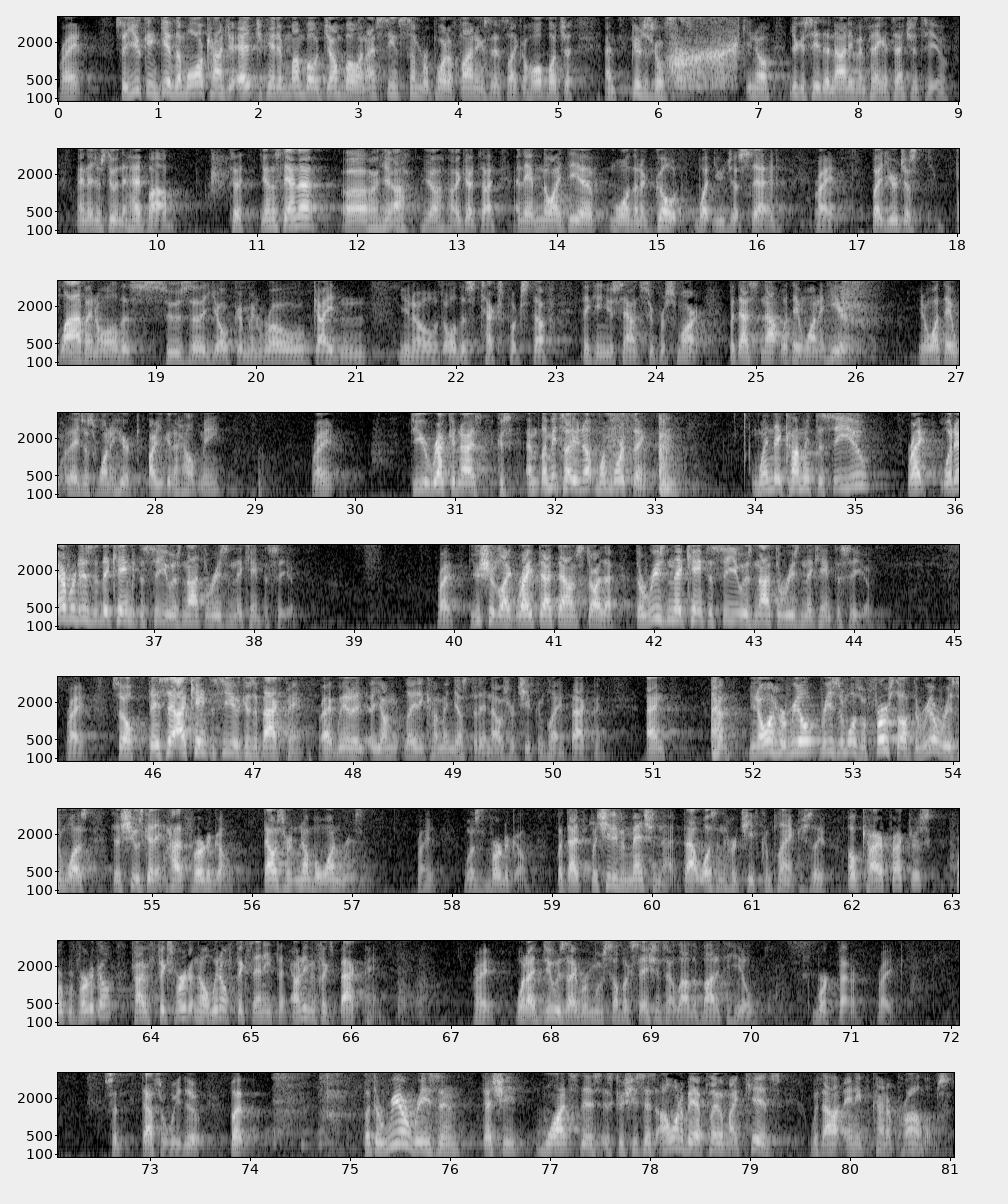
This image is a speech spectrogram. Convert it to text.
right? So you can give them all kinds of educated mumbo jumbo, and I've seen some report of findings that's like a whole bunch of, and people just go, you know, you can see they're not even paying attention to you, and they're just doing the head bob. To, you understand that? Uh, yeah, yeah, I get that. And they have no idea more than a goat what you just said, right? But you're just blabbing all this Souza, Yochum, Monroe, Guyton, you know, all this textbook stuff, thinking you sound super smart. But that's not what they want to hear. You know what they, they just want to hear? Are you going to help me? Right? Do you recognize? Because, and let me tell you one more thing. when they come in to see you, right, whatever it is that they came in to see you is not the reason they came to see you. Right? You should like write that down, star that. The reason they came to see you is not the reason they came to see you. Right? So they say, I came to see you because of back pain. Right? We had a, a young lady come in yesterday, and that was her chief complaint, back pain. And you know what her real reason was? Well, first off, the real reason was that she was getting vertigo. That was her number one reason, right? Was vertigo. But that, but she didn't even mention that. That wasn't her chief complaint. She's like, oh, chiropractors work with vertigo? Can I fix vertigo? No, we don't fix anything. I don't even fix back pain, right? What I do is I remove subluxations. I allow the body to heal, work better, right? So that's what we do. But, but the real reason that she wants this is because she says, I want to be able to play with my kids without any kind of problems.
